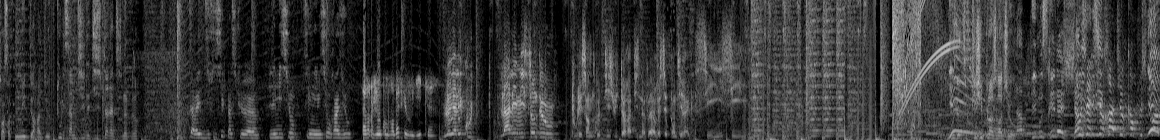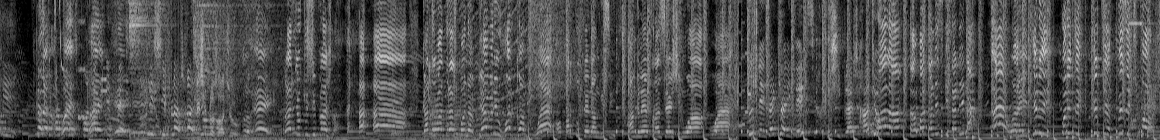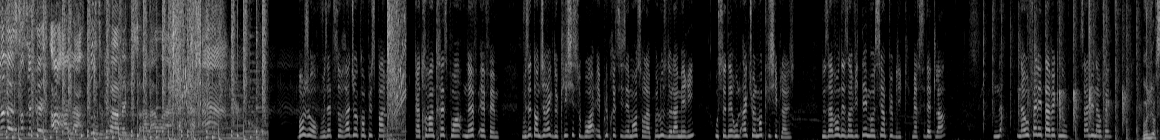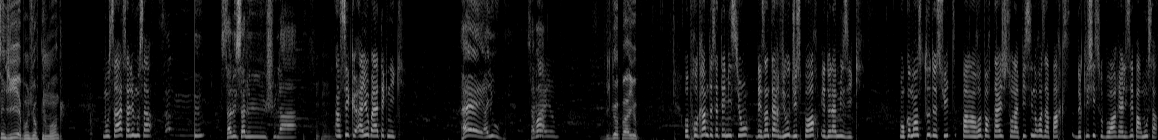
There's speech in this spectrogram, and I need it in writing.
60 minutes de radio tous les samedis de 18h à 19h. Ça va être difficile parce que euh, l'émission, c'est une émission radio. Pardon, je comprends pas ce que vous dites. L'œil à l'écoute. Là, l'émission de ouf. tous les samedis de 18h à 19h et c'est en direct. Si, si. Vous êtes sur Clichy Plage Radio. La pimousserie n'est jamais Vous êtes sur Radio Campus Paris 93.9 FM Clichy Plage Radio Radio. Hey, Radio Clichy Plage là. 93.9, bienvenue, welcome. Ouais, on parle toutes les langues ici. Anglais, français, chinois, ouais. Toutes les actualités sur Clichy Plage Radio Voilà, t'as pas entendu ce qu'il t'a dit là? Ah, ouais, dis-lui. Politique, culture, musique, sport, jeunesse, société. Ah là, tout ce qui va avec il sera là, Bonjour, vous êtes sur Radio Campus Paris 93.9 FM. Vous êtes en direct de Clichy-sous-Bois et plus précisément sur la pelouse de la mairie où se déroule actuellement Clichy-Plage. Nous avons des invités mais aussi un public. Merci d'être là. Na Naoufel est avec nous. Salut Naoufel. Bonjour Cindy et bonjour tout le monde. Moussa, salut Moussa. Salut, salut, je suis là. Ainsi que Ayoub à la technique. Hey, Ayoub. Ça Salut, va? Ayoub. Big up à Ayoub. Au programme de cette émission, des interviews, du sport et de la musique. On commence tout de suite par un reportage sur la piscine Rosa Parks de Clichy-sous-Bois réalisé par Moussa.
